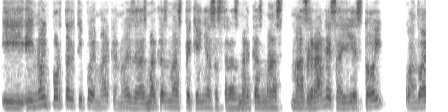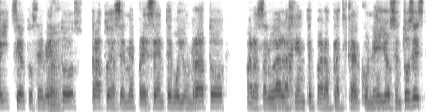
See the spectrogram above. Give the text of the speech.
y, y, no importa el tipo de marca, ¿no? Desde las marcas más pequeñas hasta las marcas más, más grandes, ahí estoy. Cuando hay ciertos eventos, trato de hacerme presente, voy un rato, para saludar a la gente, para platicar con ellos. Entonces,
